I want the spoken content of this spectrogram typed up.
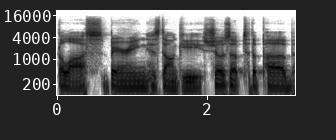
the loss, bearing his donkey, shows up to the pub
